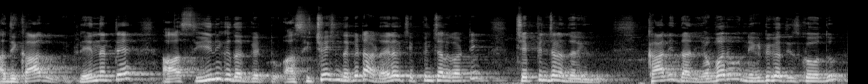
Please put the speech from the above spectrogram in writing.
అది కాదు. ఇప్పుడు ఏంటంటే ఆ సీన్కి తగ్గట్టు ఆ సిచ్యువేషన్ తగ్గట్టు ఆ డైలాగ్ చెప్పించాలి కాబట్టి చెప్పించడం జరిగింది. కానీ దాన్ని ఎవరు నెగిటివ్గా తీసుకోవద్దు.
